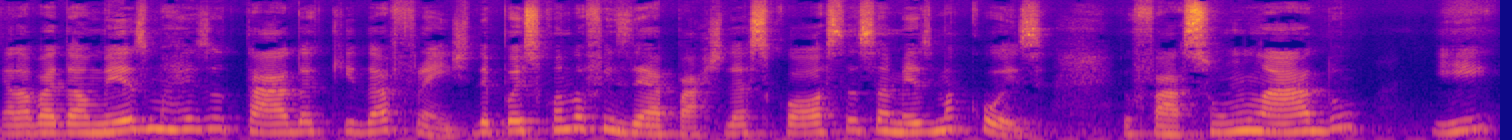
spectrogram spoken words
ela vai dar o mesmo resultado aqui da frente. Depois, quando eu fizer a parte das costas, a mesma coisa. Eu faço um lado e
